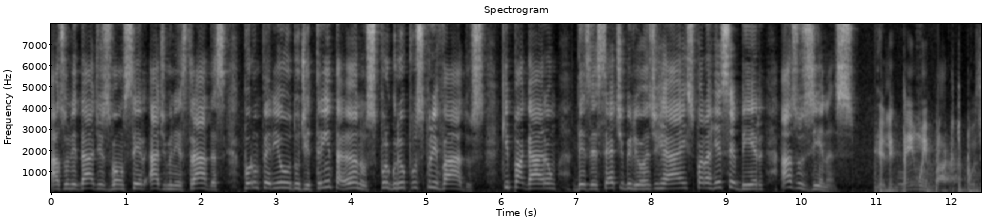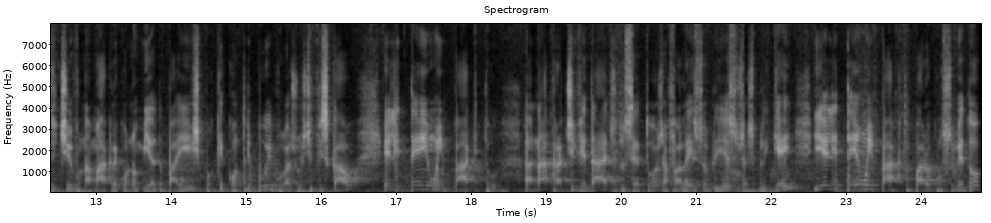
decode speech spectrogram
As unidades vão ser administradas por um período de 30 anos por grupos privados, que pagaram 17 bilhões de reais para receber as usinas. Ele tem um impacto positivo na macroeconomia do país, porque contribui para o ajuste fiscal. Ele tem um impacto ah, na atratividade do setor, já falei sobre isso, já expliquei. E ele tem um impacto para o consumidor.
